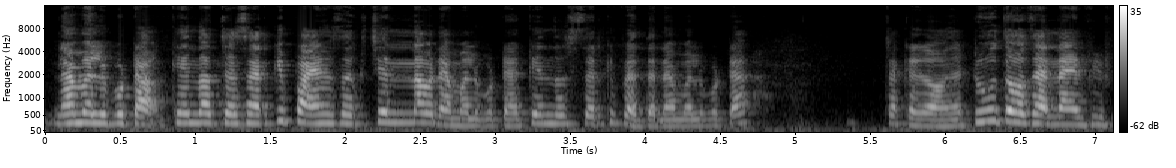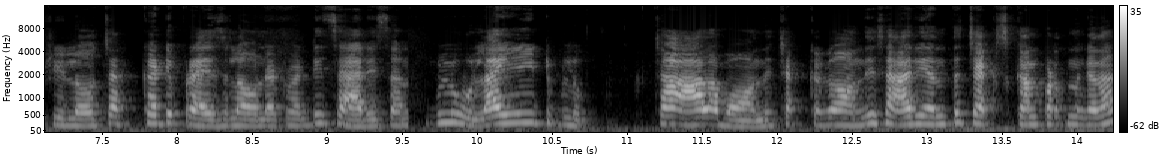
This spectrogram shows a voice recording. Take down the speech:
నెమలి బుట్ట కింద వచ్చేసరికి పైన సరికి చిన్న నెమలి బుట్ట కింద వచ్చేసరికి పెద్ద నెమలి బుట్ట. చక్కగా ఉంది. టూ థౌజండ్ నైన్ ఫిఫ్టీలో చక్కటి ప్రైస్లో ఉన్నటువంటి శారీస్ బ్లూ లైట్ బ్లూ చాలా బాగుంది. చక్కగా ఉంది. శారీ అంతా చెక్స్ కనపడుతుంది కదా?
